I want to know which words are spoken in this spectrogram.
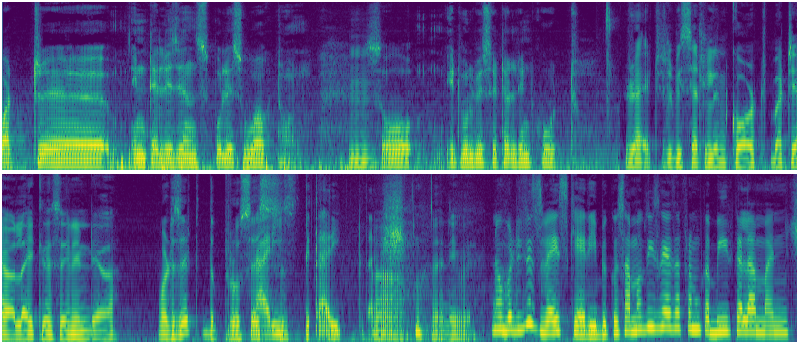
what uh, intelligence police worked on. Hmm. So it will be settled in court. Right. It'll be settled in court. But yeah, like they say in India, what is it? The process. is- Ah, anyway. No, but it is very scary because some of these guys are from Kabir Kala Manch.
